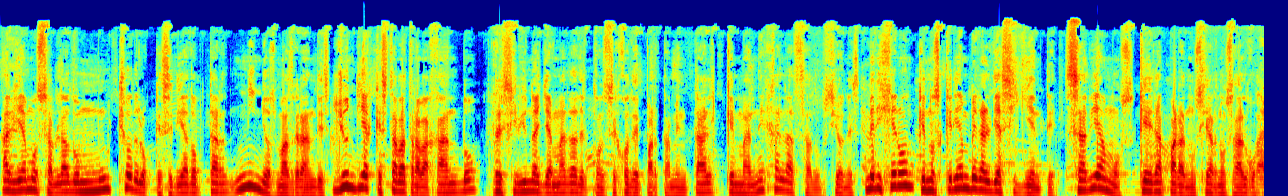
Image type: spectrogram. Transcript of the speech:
habíamos hablado mucho de lo que sería adoptar niños más grandes. Y un día que estaba trabajando, recibí una llamada del Consejo Departamental que maneja las adopciones. Me dijeron que nos querían ver al día siguiente. Sabíamos que era para anunciarnos algo. Euh,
